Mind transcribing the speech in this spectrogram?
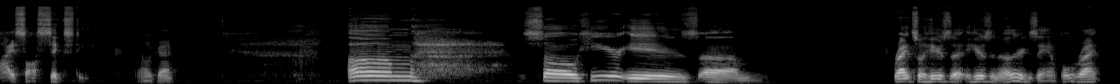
I saw 60. Okay? Um, so here is, um, right, so here's a, here's another example, right?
